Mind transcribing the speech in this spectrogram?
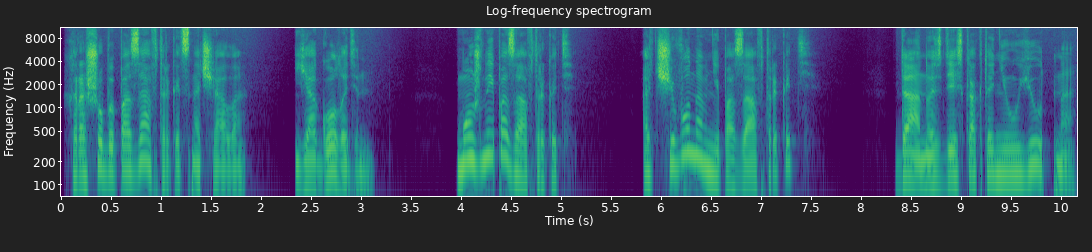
Хорошо бы позавтракать сначала. Я голоден. Можно и позавтракать. От чего нам не позавтракать? Да, но здесь как-то неуютно.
